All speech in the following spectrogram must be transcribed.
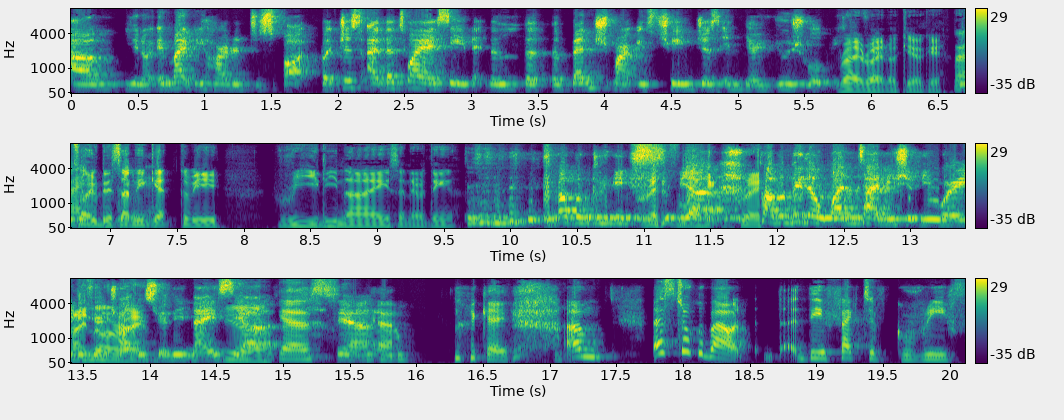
um, you know it might be harder to spot but just uh, that's why i say that the, the, the, benchmark is changes in their usual behavior. right right okay okay right. so if they suddenly get to be really nice and everything probably yeah right. probably the one time you should be worried I if know, your child right? is really nice yeah, yeah. yes yeah, yeah. Okay. Um, let's talk about the effect of grief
